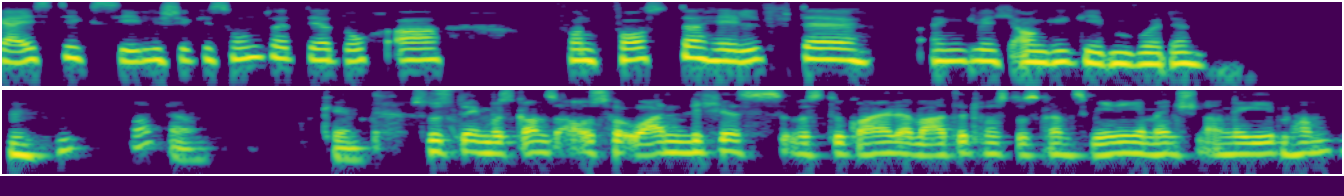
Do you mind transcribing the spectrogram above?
geistig-seelische Gesundheit, der doch auch von fast der Hälfte eigentlich angegeben wurde. Mhm. Ah ja. Okay. Sonst irgendwas ganz Außerordentliches, was du gar nicht erwartet hast, dass ganz wenige Menschen angegeben haben?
